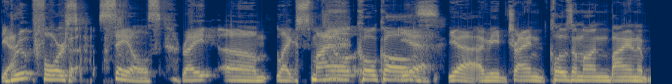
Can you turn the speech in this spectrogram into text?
yeah. brute force sales, right? Um, like smile, cold calls. Yeah. Yeah. I mean, try and close them on buying a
